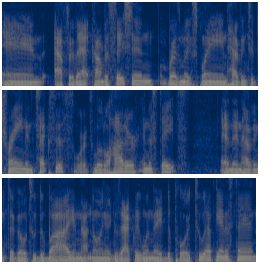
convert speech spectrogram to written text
And after that conversation, Resmaa explained having to train in Texas, where it's a little hotter in the States, and then having to go to Dubai and not knowing exactly when they deployed to Afghanistan.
